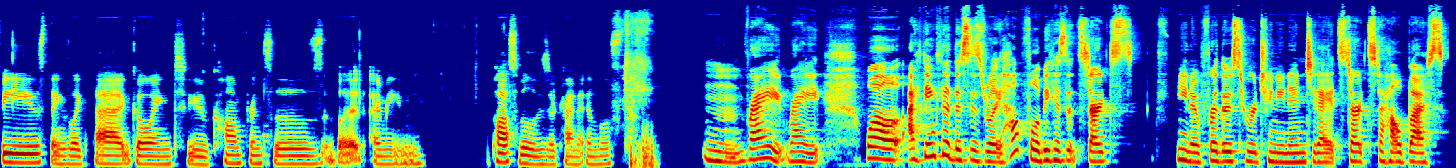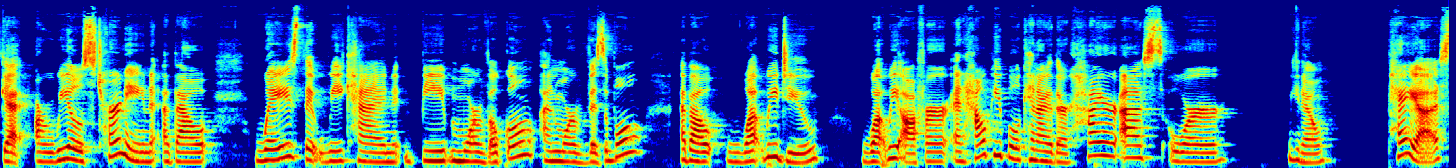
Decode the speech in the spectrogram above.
fees things like that going to conferences but i mean possibilities are kind of endless Mm, right, right. Well, I think that this is really helpful because it starts, you know, for those who are tuning in today, it starts to help us get our wheels turning about ways that we can be more vocal and more visible about what we do, what we offer, and how people can either hire us or, you know, pay us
